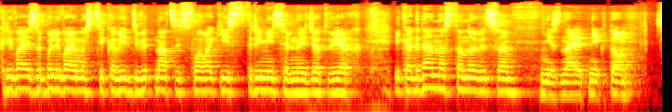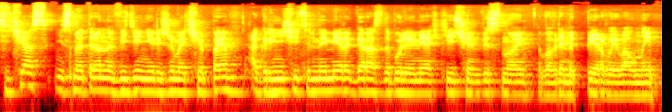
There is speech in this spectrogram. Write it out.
Кривая заболеваемости COVID-19 в Словакии стремительно идет вверх. И когда она становится, не знает никто. Сейчас, несмотря на введение режима ЧП, ограничительные меры гораздо более мягкие, чем весной, во время первой волны.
